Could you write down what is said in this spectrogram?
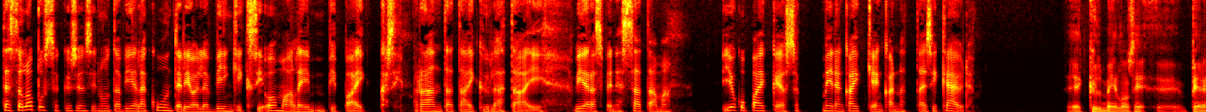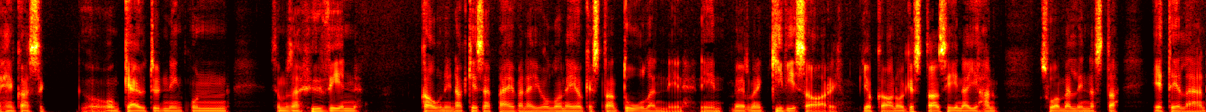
Tässä lopussa kysyn sinulta vielä kuuntelijoille vinkiksi oma lempipaikkasi, ranta tai kylä tai vierasvene satama. Joku paikka, jossa meidän kaikkien kannattaisi käydä. Eh, kyllä meillä on se eh, perheen kanssa on käyty niin kuin hyvin kauniina kesäpäivänä, jolloin ei oikeastaan tuule, niin, niin meillä on Kivisaari, joka on oikeastaan siinä ihan Suomenlinnasta etelään.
